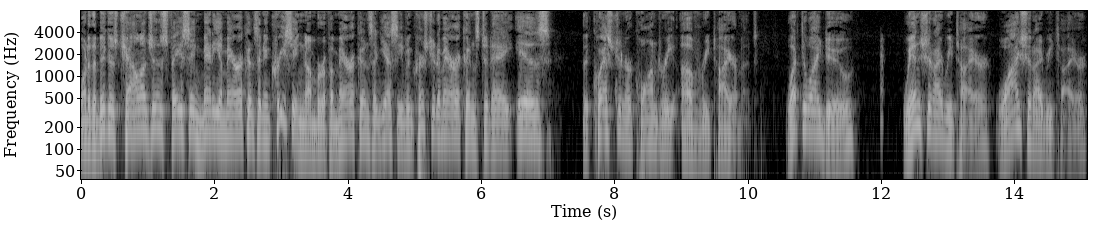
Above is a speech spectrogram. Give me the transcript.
One of the biggest challenges facing many Americans, an increasing number of Americans, and yes, even Christian Americans today, is the question or quandary of retirement. What do I do? When should I retire? Why should I retire?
